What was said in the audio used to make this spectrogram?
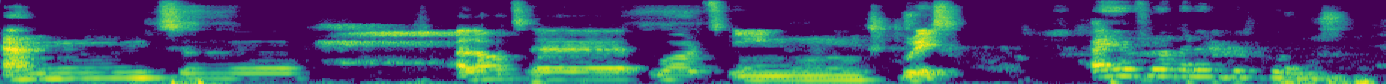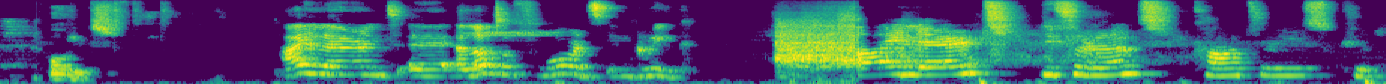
and uh, a lot uh, words in Greek. I have learned a little bit Polish. Polish. I learned uh, a lot of words in Greek. I learned different countries' culture.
